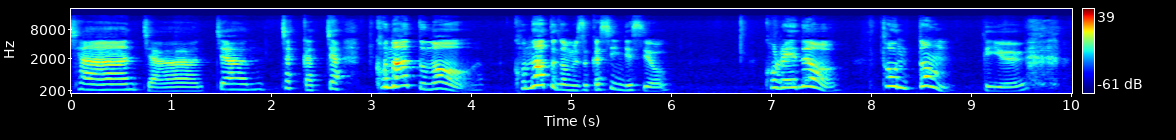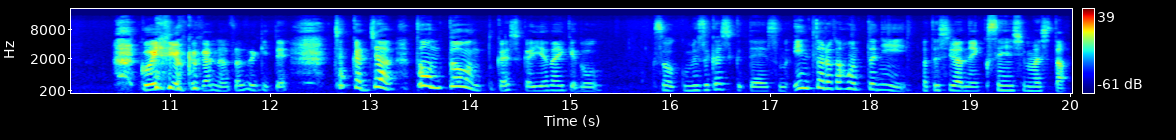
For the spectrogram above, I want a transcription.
ちゃんちゃんちゃんちゃかちゃん。この後のこの後が難しいんですよ。これのトントンっていう。語彙力がなさすぎて。ちゃかちゃんトントンとかしか言えないけどそう難しくてそのイントロが本当に私はね苦戦しました。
